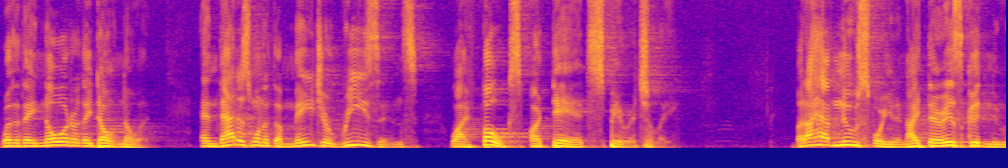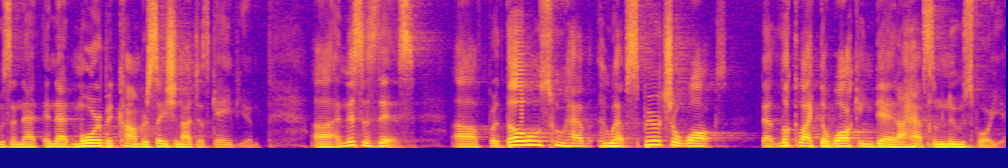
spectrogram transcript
whether they know it or they don't know it. And that is one of the major reasons why folks are dead spiritually. But I have news for you tonight. There is good news in that, in that morbid conversation I just gave you. Uh, and this is this uh, for those who have, who have spiritual walks that look like the walking dead, I have some news for you.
